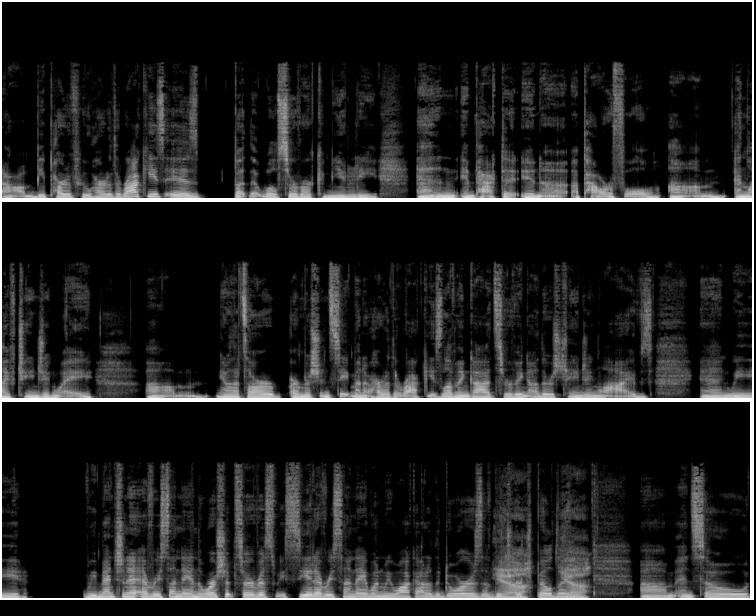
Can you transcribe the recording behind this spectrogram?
um, be part of who Heart of the Rockies is, but that will serve our community and impact it in a, a powerful um, and life changing way? Um, you know, that's our our mission statement at Heart of the Rockies: loving God, serving others, changing lives. And we we mention it every Sunday in the worship service. We see it every Sunday when we walk out of the doors of the yeah, church building. Yeah. Um, and so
